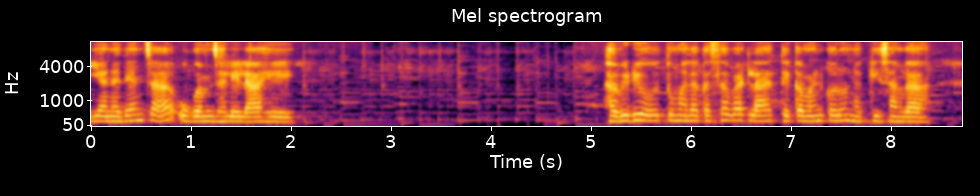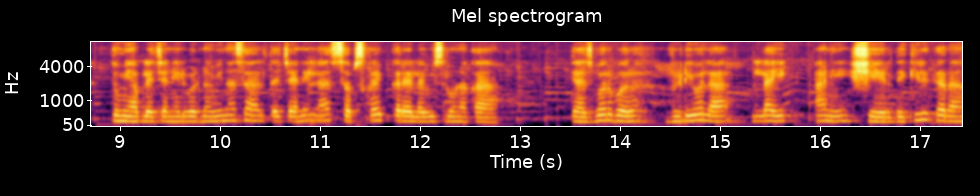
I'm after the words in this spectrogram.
या नद्यांचा उगम झालेला आहे. हा व्हिडिओ तुम्हाला कसा वाटला ते कमेंट करून नक्की सांगा. तुम्ही आपल्या चॅनेलवर नवीन असाल तर चॅनेलला सबस्क्राईब करायला विसरू नका. त्याचबरोबर व्हिडिओला लाईक आणि शेअर देखील करा.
